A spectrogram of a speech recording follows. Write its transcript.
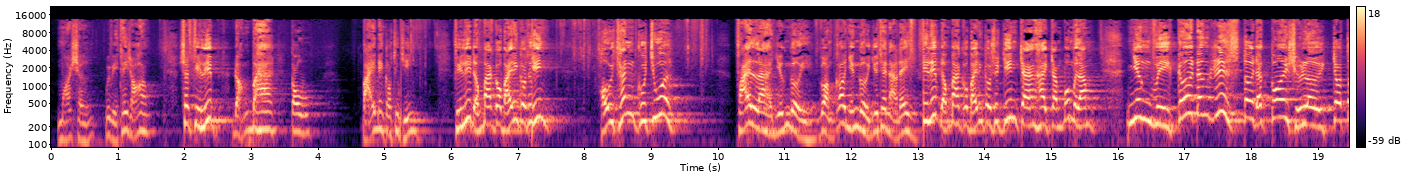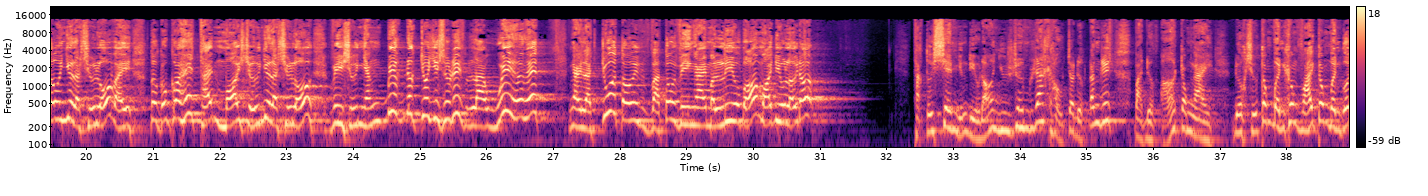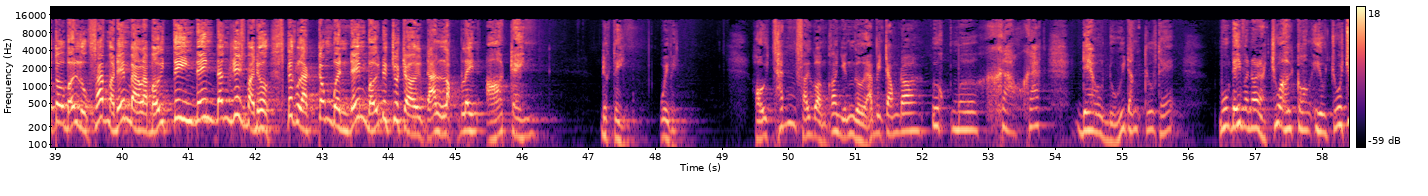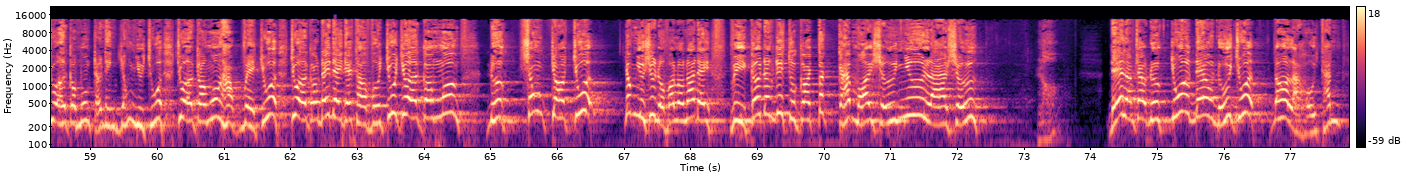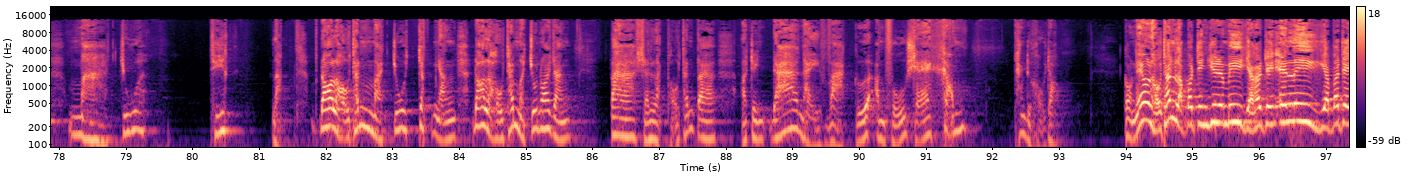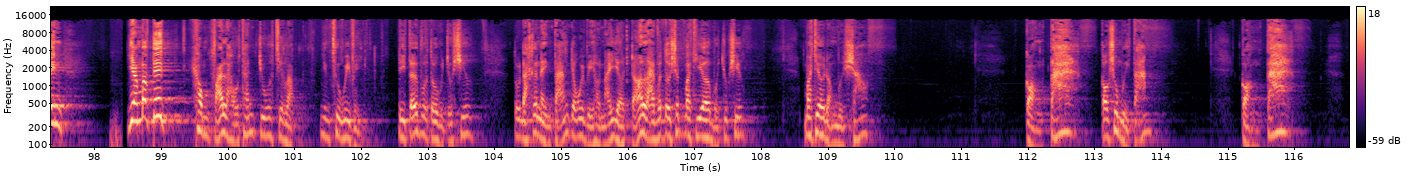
mọi sự. Quý vị thấy rõ không? Sách Philip đoạn 3 câu 7 đến câu thứ 9 Phi lý đoạn 3 câu 7 đến câu thứ 9 Hội thánh của Chúa phải là những người, gồm có những người như thế nào đây? Philip đoạn 3 câu 7 đến câu số 9 trang 245 nhưng vì cớ đấng Christ tôi đã coi sự lời cho tôi như là sự lỗ vậy, tôi cũng coi hết thảy mọi sự như là sự lỗ, vì sự nhận biết Đức Chúa Giêsu Christ là quý hơn hết. Ngài là Chúa tôi và tôi vì Ngài mà liều bỏ mọi điều lợi đó. Thật tôi xem những điều đó như rơm rác hầu cho được đấng Christ và được ở trong Ngài. Được sự công bình không phải công bình của tôi bởi luật pháp mà đến bàn là bởi tin đến đấng Christ mà được. Tức là công bình đến bởi Đức Chúa Trời đã lập lên ở trên đức tin. Quý vị, hội thánh phải gồm có những người ở bên trong đó ước mơ khao khát đeo đuổi đấng cứu thế Muốn đấy và nói là Chúa ơi con yêu Chúa. Chúa ơi con muốn trở nên giống như Chúa. Chúa ơi con muốn học về Chúa. Chúa ơi con đến đây để thờ phượng Chúa. Chúa ơi con muốn được sống cho Chúa. Giống như sứ đồ Phaolô nói đây, vì cớ đấng Christ tôi coi tất cả mọi sự như là sự lỗ. Để làm sao được Chúa đeo đuổi Chúa, đó là hội thánh mà Chúa thiết lập. Đó là hội thánh mà Chúa chấp nhận, đó là hội thánh mà Chúa nói rằng ta sẽ lập hội thánh ta ở trên đá này và cửa âm phủ sẽ không thắng được hội đó. Còn nếu hội thánh lập ở trên Jeremy và ở trên Eli và ở trên Giang Tiết không phải là hội thánh Chúa thiết lập. Nhưng thưa quý vị, đi tới với tôi một chút xíu. Tôi đặt cái nền tảng cho quý vị hồi nãy giờ trở lại với tôi sách Matthew một chút xíu. Matthew đoạn 16. Còn ta, câu số 18. Còn ta,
